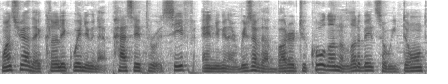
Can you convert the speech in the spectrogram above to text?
Once you have that clear liquid, you're gonna pass it through a sieve and you're gonna reserve that butter to cool down a little bit so we don't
